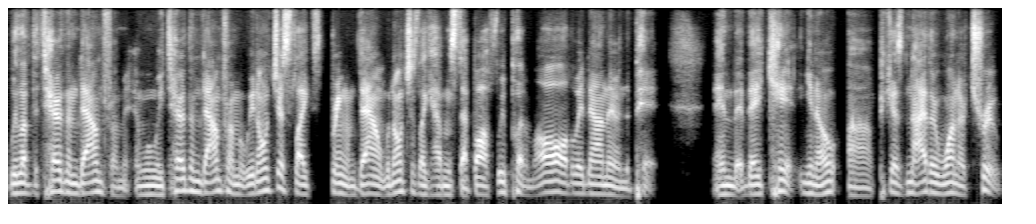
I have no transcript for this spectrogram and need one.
we love to tear them down from it. And when we tear them down from it, we don't just like bring them down. We don't just like have them step off. We put them all the way down there in the pit. And they can't, you know, uh, because neither one are true,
